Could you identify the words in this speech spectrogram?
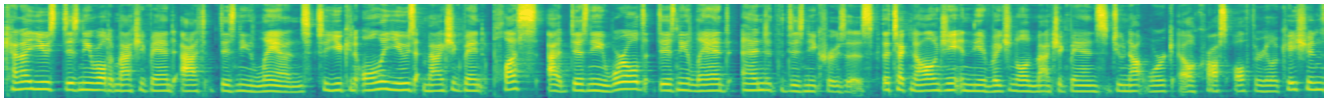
can I use Disney World Magic Band at Disneyland? So, you can only use Magic Band Plus at Disney World, Disneyland, and the Disney cruises. The technology in the original Magic Bands do not work across all three locations,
